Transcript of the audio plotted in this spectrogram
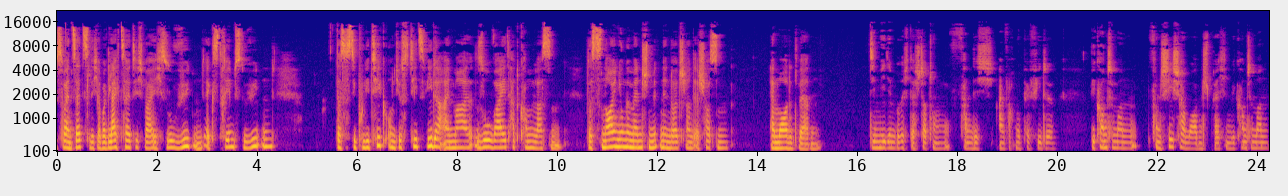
Es war entsetzlich, aber gleichzeitig war ich so wütend, extremst wütend, dass es die Politik und Justiz wieder einmal so weit hat kommen lassen, dass neun junge Menschen mitten in Deutschland erschossen ermordet werden. Die Medienberichterstattung fand ich einfach nur perfide. Wie konnte man von Shisha-Morden sprechen? Wie konnte man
